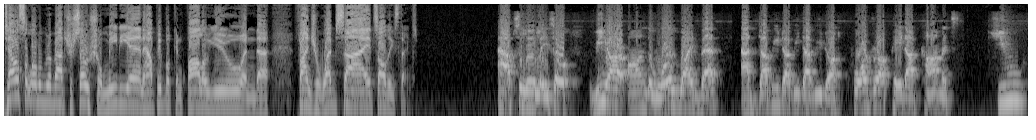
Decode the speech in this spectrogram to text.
tell us a little bit about your social media and how people can follow you and find your websites, all these things. Absolutely. So we are on the World Wide Web at www.quadrapay.com. It's Q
